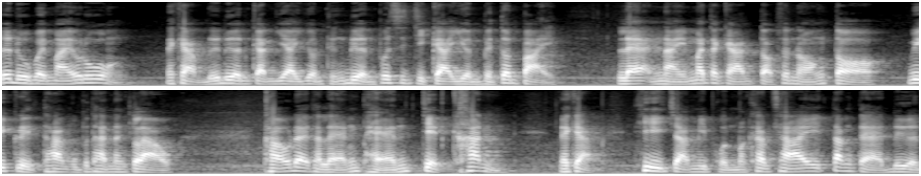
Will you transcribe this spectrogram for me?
ฤดูใบไม้ร่วงนะครับหรือเดือนกันยายนถึงเดือนพฤศจิกายนเป็นต้นไป และในมาตรการตอบสนองต่อวิกฤตทางอุปทานดังกล่าว เขาได้แถลงแผน 7 ขั้นนะครับ ที่จะมีผลบังคับใช้ตั้งแต่เดือน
